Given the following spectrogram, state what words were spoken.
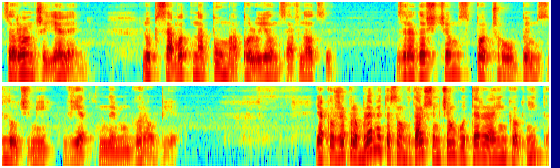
co rączy jeleń, lub samotna puma polująca w nocy, z radością spocząłbym z ludźmi w jednym grobie. Jako, że problemy te są w dalszym ciągu terra incognita,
